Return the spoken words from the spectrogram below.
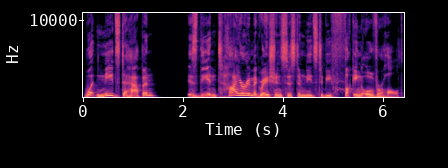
What needs to happen is the entire immigration system needs to be fucking overhauled.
